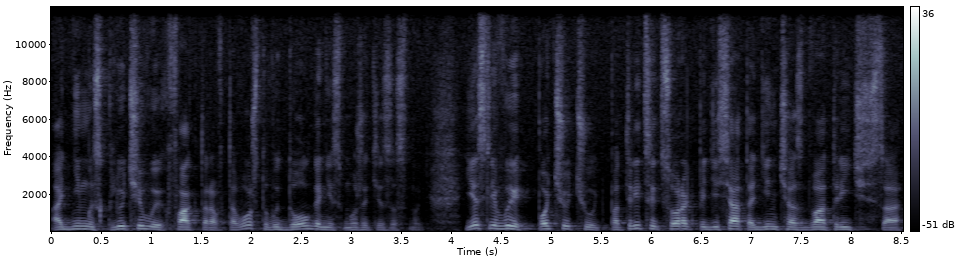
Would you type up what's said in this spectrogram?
одним из ключевых факторов того, что вы долго не сможете заснуть. Если вы по чуть-чуть, по 30, 40, 50, 1 час, 2, 3 часа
